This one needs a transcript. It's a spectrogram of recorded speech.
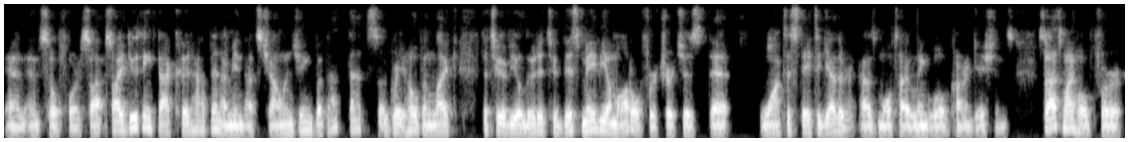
and and so forth. So so I do think that could happen. I mean, that's challenging, but that that's a great hope. And like the two of you alluded to, this may be a model for churches that want to stay together as multilingual congregations. So that's my hope for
